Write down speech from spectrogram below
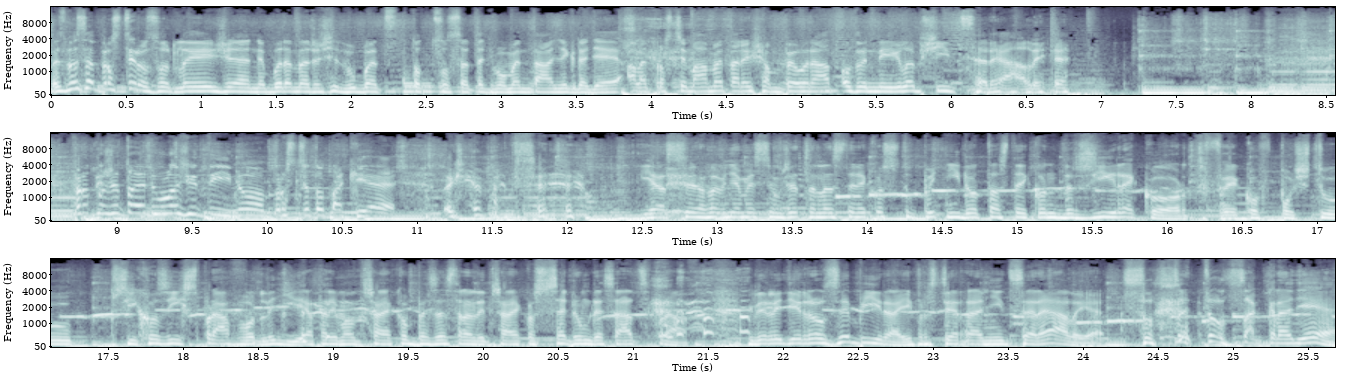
My jsme se prostě rozhodli, že nebudeme řešit vůbec to, co se teď momentálně kde děje, ale prostě máme tady šampionát o ty nejlepší cereálie. Protože to je důležitý, no, prostě to tak je. Takže Petře, Já si hlavně myslím, že tenhle ten jako stupidní dotaz teď drží rekord v, jako v počtu příchozích zpráv od lidí. Já tady mám třeba jako bez strany třeba jako 70 zpráv, kdy lidi rozebírají prostě ranní cereálie. Co se to sakra děje?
